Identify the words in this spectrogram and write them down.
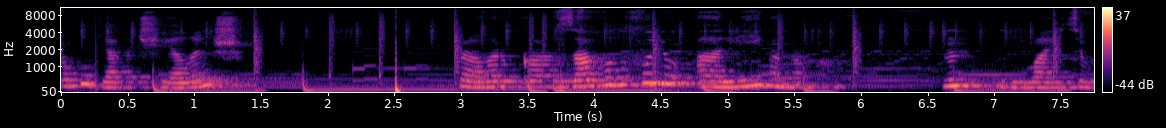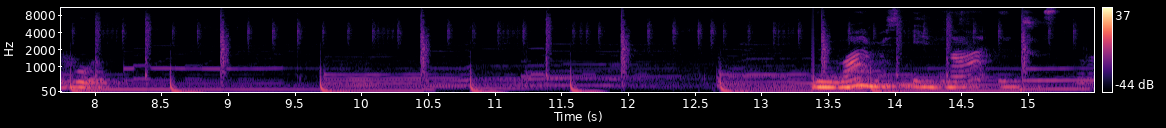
Або як челендж. Права рука за головою, а ліва нога піднімається вгору. Піднімаємось і на іншу сторону.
